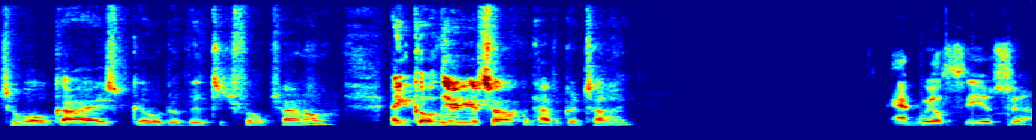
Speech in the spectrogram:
Two Old Guys Go to Vintage Film Channel and go there yourself and have a good time. And we'll see you soon.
